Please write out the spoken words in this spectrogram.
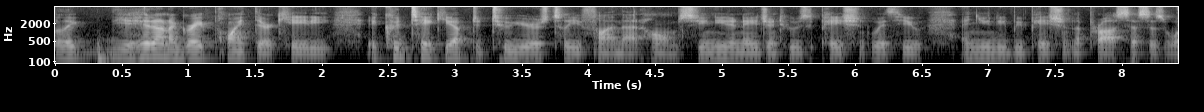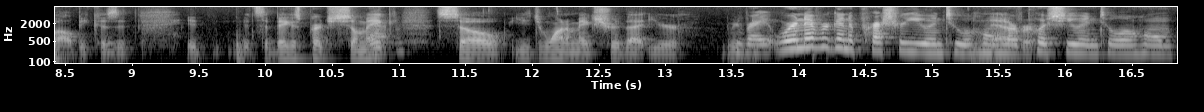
like you hit on a great point there, Katie. It could take you up to two years till you find that home. So you need an agent who's patient with you, and you need to be patient in the process as well because it it it's the biggest purchase you'll make. Yeah. So you want to make sure that you're Right. We're never going to pressure you into a home Never. or push you into a home.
